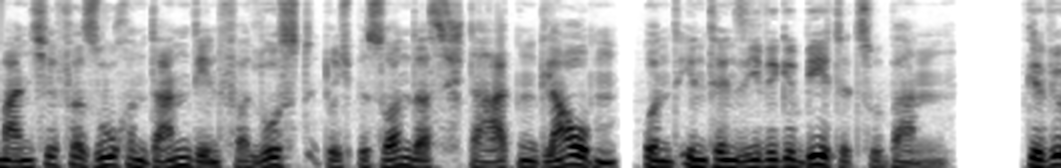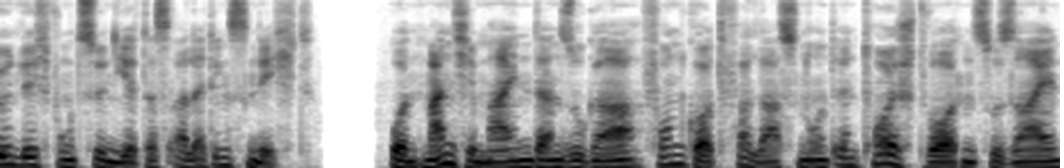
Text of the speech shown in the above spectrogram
Manche versuchen dann den Verlust durch besonders starken Glauben und intensive Gebete zu bannen. Gewöhnlich funktioniert das allerdings nicht. Und manche meinen dann sogar, von Gott verlassen und enttäuscht worden zu sein,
